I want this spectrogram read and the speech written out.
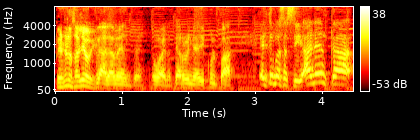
pero no salió bien. Claramente. Bueno, te arruiné, disculpa. El tema es así. Anelka,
